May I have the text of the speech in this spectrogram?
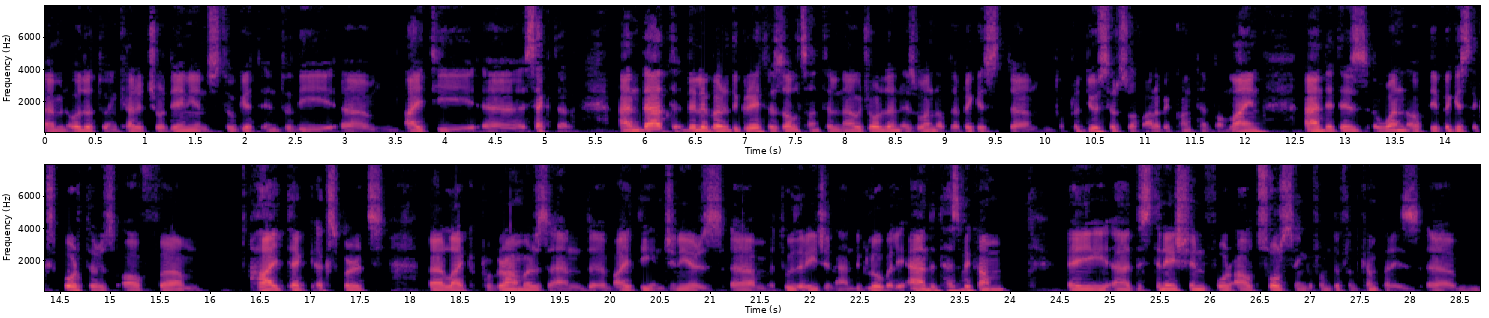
um, in order to encourage Jordanians to get into the um, IT uh, sector, and that delivered great results until now. Jordan is one of the biggest um, producers of Arabic content online, and it is one of the biggest exporters of um, high tech experts uh, like programmers and uh, IT engineers um, to the region and globally. And it has become a, a destination for outsourcing from different companies um,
